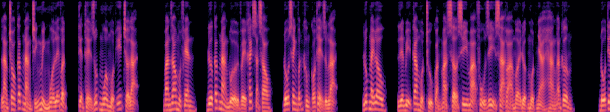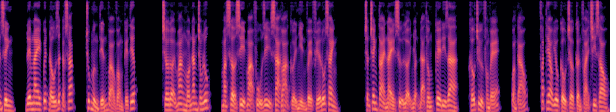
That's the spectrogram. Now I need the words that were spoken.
làm cho các nàng chính mình mua lễ vật, tiện thể giúp mua một ít trở lại. Bàn giao một phen, đưa các nàng đuổi về khách sạn sau, đỗ xanh vẫn không có thể dừng lại. Lúc nãy lâu, liền bị ca một chủ quản mặt sở si mạ phụ dị xạ hỏa mời được một nhà hàng ăn cơm. Đỗ tiên sinh, đêm nay quyết đấu rất đặc sắc, chúc mừng tiến vào vòng kế tiếp. Chờ đợi mang món ăn trong lúc mặt sở si mạ phụ dị xạ hỏa cười nhìn về phía đỗ xanh. Trận tranh tài này sự lợi nhuận đã thống kê đi ra khấu trừ phòng vé, quảng cáo, phát theo yêu cầu chờ cần phải chi sau,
